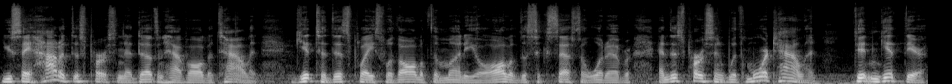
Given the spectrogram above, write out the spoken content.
you say, how did this person that doesn't have all the talent get to this place with all of the money or all of the success or whatever? And this person with more talent didn't get there.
